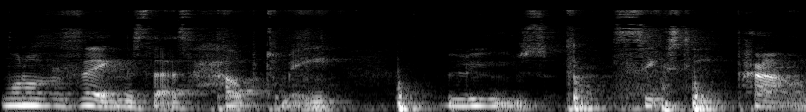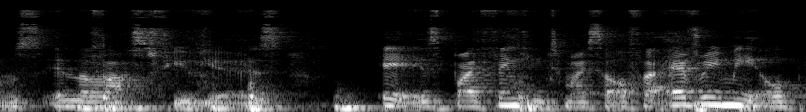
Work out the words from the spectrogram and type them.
One of the things that has helped me lose 60 pounds in the last few years is by thinking to myself at every meal,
